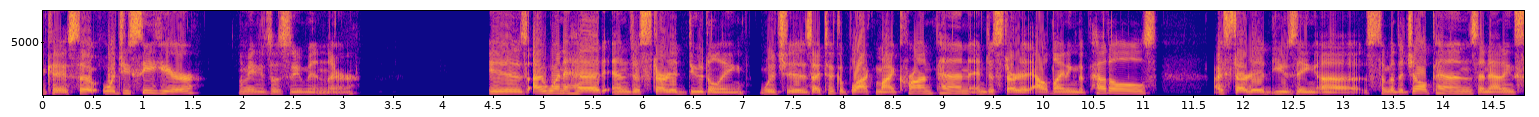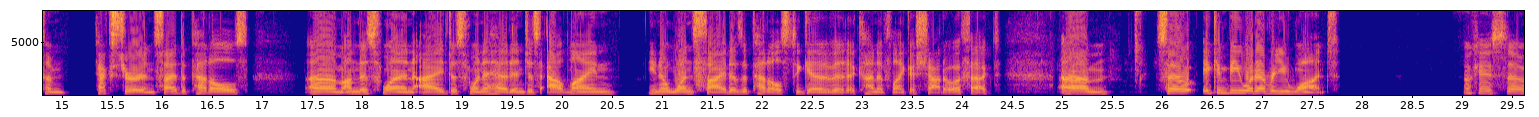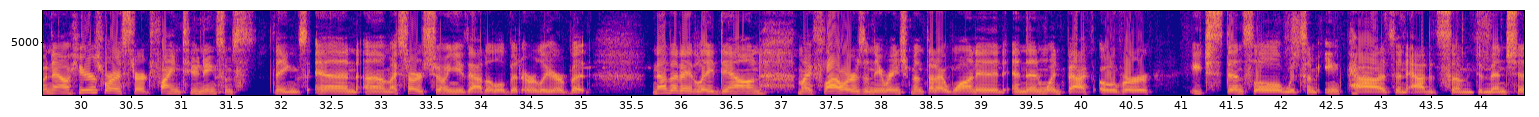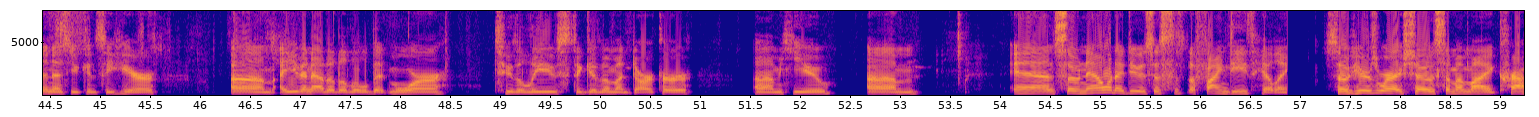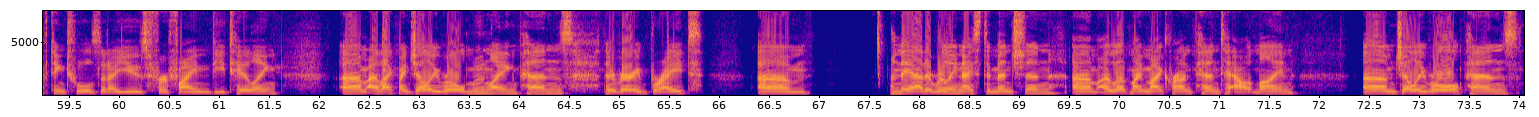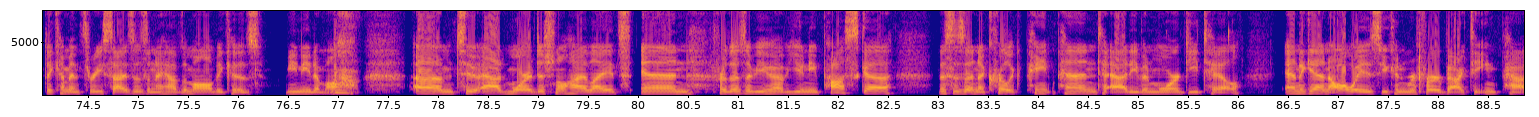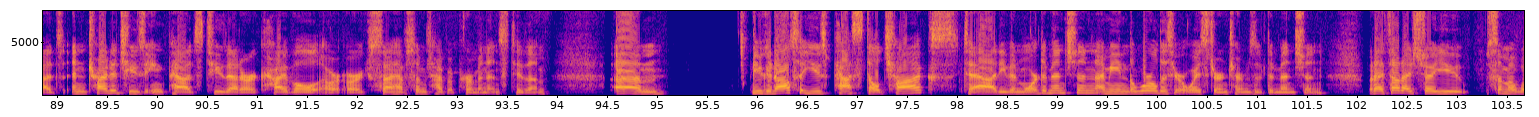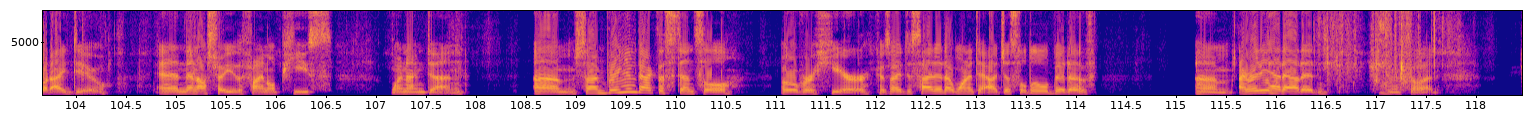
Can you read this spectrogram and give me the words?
Okay, so what you see here, let me just zoom in there, is I went ahead and just started doodling, which is I took a black micron pen and just started outlining the petals. I started using uh, some of the gel pens and adding some texture inside the petals. Um, on this one, I just went ahead and just outlined, you know, one side of the petals to give it a kind of like a shadow effect. Um, so it can be whatever you want. Okay, so now here's where I start fine tuning some things. And um, I started showing you that a little bit earlier, but now that I laid down my flowers and the arrangement that I wanted and then went back over each stencil with some ink pads and added some dimension as you can see here. Um, I even added a little bit more to the leaves to give them a darker um, hue. Um, and so now what I do is just the fine detailing. So here's where I show some of my crafting tools that I use for fine detailing. Um, I like my Gelly Roll moonlighting pens. They're very bright. Um, and they add a really nice dimension. Um, I love my micron pen to outline. um, Gelly Roll pens. They come in three sizes, and I have them all because you need them all um, to add more additional highlights. And for those of you who have Uni Posca, this is an acrylic paint pen to add even more detail. And again, always you can refer back to ink pads and try to choose ink pads too that are archival or, or have some type of permanence to them. Um, you could also use pastel chalks to add even more dimension. I mean, the world is your oyster in terms of dimension, but I thought I'd show you some of what I do, and then I'll show you the final piece when I'm done. Um, so I'm bringing back the stencil over here because I decided I wanted to add just a little bit of, um, I already had added, I'm show that.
